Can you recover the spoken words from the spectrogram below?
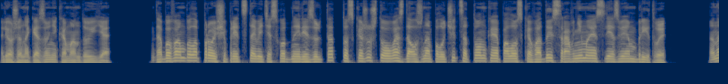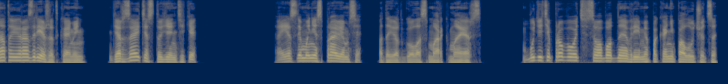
Лежа на газоне командую я. Дабы вам было проще представить исходный результат, то скажу, что у вас должна получиться тонкая полоска воды, сравнимая с лезвием бритвы. Она-то и разрежет камень. Дерзайте, студентики!» «А если мы не справимся?» — подает голос Марк Майерс. «Будете пробовать в свободное время, пока не получится,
